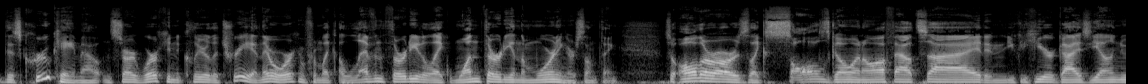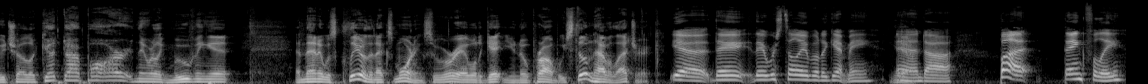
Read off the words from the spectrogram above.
this crew came out and started working to clear the tree and they were working from like 11:30 to like 1:30 in the morning or something. So all there are is like saws going off outside and you could hear guys yelling to each other, "Get that part." And they were like moving it. And then it was clear the next morning, so we were able to get you no problem. We still didn't have electric. Yeah, they they were still able to get me, Yeah. and uh, but thankfully,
